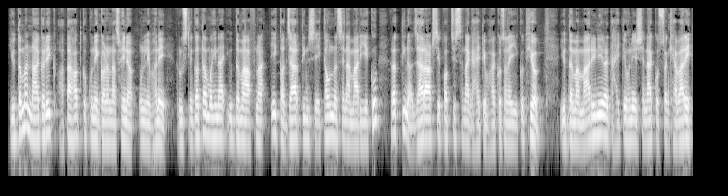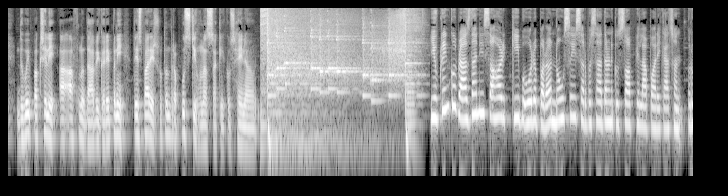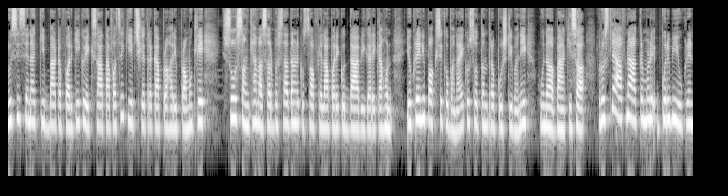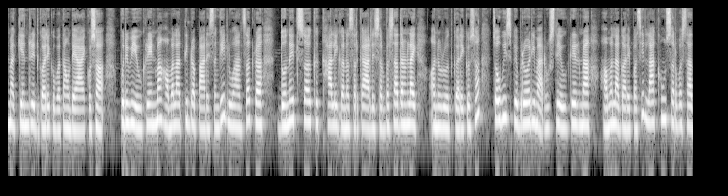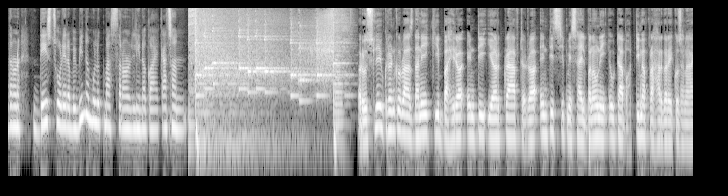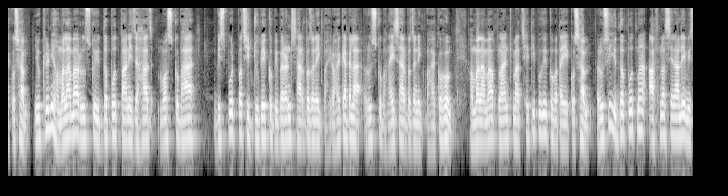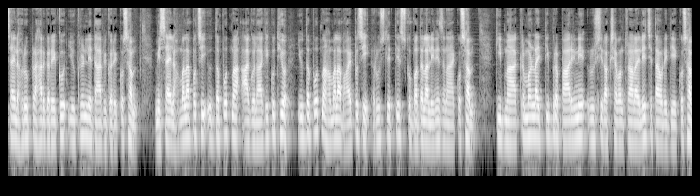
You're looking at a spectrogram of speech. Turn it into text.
युद्धमा नागरिक हताहतको कुनै गणना छैन। उनले भने रुसले गत महिना युद्धमा आफ्ना एक हजार तिन सय एकाउन्न सेना मारिएको र तीन हजार आठ सय पच्चिसजना घाइते भएको जनाइएको थियो। युद्धमा मारिने र घाइते हुने सेनाको सङ्ख्याबारे दुवै पक्षले आ आफ्नो दावी गरे पनि त्यसबारे स्वतन्त्र पुष्टि हुन सकेको छैन। युक्रेनको राजधानी सहर किब वरपर नौ सय सर्वसाधारणको शव फेला परेका छन्। रुसी सेना किबबाट फर्किएको एक सातापछि किब क्षेत्रका प्रहरी प्रमुखले सो संख्यामा सर्वसाधारणको सब फेला परेको दावी गरेका हुन्। युक्रेनी पक्षको भनाइको स्वतन्त्र पुष्टि भनी हुन बाँकी छ। रुसले आफ्ना आक्रमण पूर्वी युक्रेनमा केन्द्रित गरेको बताउँदै आएको छ। पूर्वी युक्रेनमा हमला तीव्र पारेसँगै लुहान्सक र दोनेत्सक खाली गर्न सरकारले सर्वसाधारणलाई अनुरोध गरेको छ। चौबिस फेब्रुअरीमा रुसले युक्रेनमा हमला गरेपछि लाखौं सर्वसाधारण देश छोडेर विभिन्न मुलुकमा शरण लिन गएका छन्। रुसले युक्रेनको राजधानी कि बाहिर एन्टी एयरक्राफ्ट र एन्टी सिप मिसाइल बनाउने एउटा भट्टीमा प्रहार गरेको जनाएको छ। युक्रेनी हमलामा रुसको युद्धपोत पानी जहाज मस्कोभा विस्फोटपछि डुबेको विवरण सार्वजनिक भइरहेका बेला रुसको भनाइ सार्वजनिक भएको हो। हमलामा प्लान्टमा क्षति पुगेको बताइएको छ। रुसी युद्धपोतमा आफ्ना सेनाले मिसाइलहरू प्रहार गरेको युक्रेनले दावी गरेको छ। मिसाइल हमलापछि युद्धपोतमा आगो लागेको थियो। युद्धपोतमा हमला भएपछि रुसले त्यसको बदला लिने जनाएको छ। किबमा आक्रमणलाई तीव्र पारिने रुसी रक्षा मन्त्रालयले चेतावनी दिएको छ।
